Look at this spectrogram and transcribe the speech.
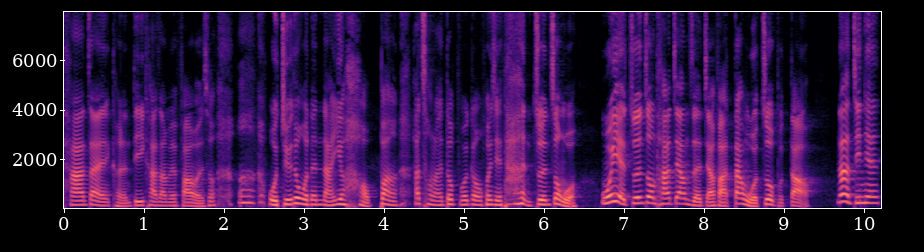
他在可能第一卡上面发文说啊，我觉得我的男友好棒，他从来都不会跟我婚前，他很尊重我，我也尊重他这样子的讲法，但我做不到。那今天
